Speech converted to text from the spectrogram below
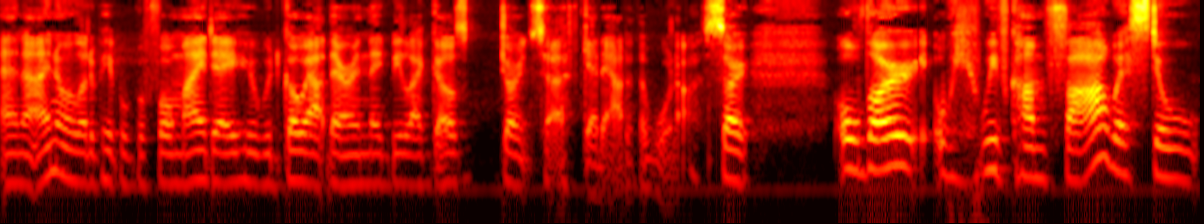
And I know a lot of people before my day who would go out there and they'd be like, Girls don't surf, get out of the water. So although we've come far, we're still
